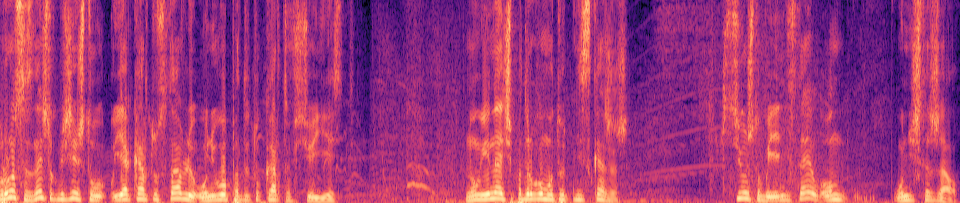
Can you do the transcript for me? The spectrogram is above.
Просто, знаешь, только ощущение, что я карту ставлю, у него под эту карту все есть. Ну, иначе по-другому тут не скажешь. Все, что бы я не ставил, он уничтожал.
